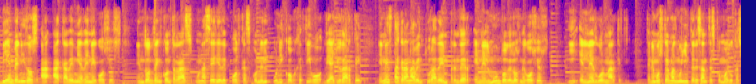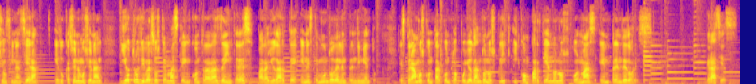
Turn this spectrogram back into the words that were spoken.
Bienvenidos a Academia de Negocios, en donde encontrarás una serie de podcasts con el único objetivo de ayudarte en esta gran aventura de emprender en el mundo de los negocios y el network marketing. Tenemos temas muy interesantes como educación financiera, educación emocional y otros diversos temas que encontrarás de interés para ayudarte en este mundo del emprendimiento. Esperamos contar con tu apoyo dándonos clic y compartiéndonos con más emprendedores. Gracias.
